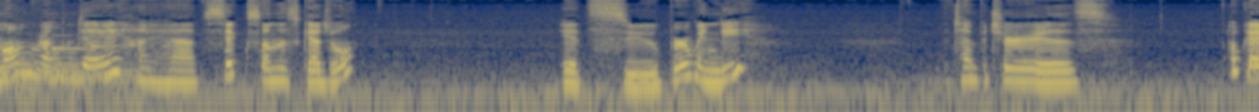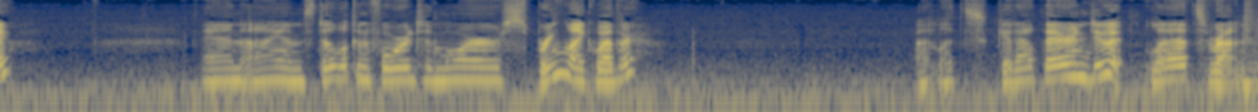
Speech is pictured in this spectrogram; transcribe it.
long run day. I have six on the schedule. It's super windy. The temperature is okay. And I am still looking forward to more spring-like weather. But let's get out there and do it. Let's run.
